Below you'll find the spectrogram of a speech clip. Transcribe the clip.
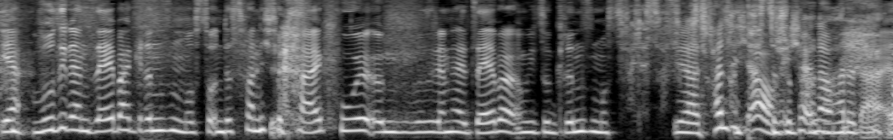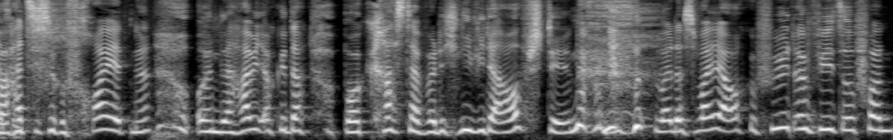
Ja, wo sie dann selber grinsen musste und das fand ich total cool irgendwie, wo sie dann halt selber irgendwie so grinsen musste, weil das war Ja, das fand ich auch. Ich Parade erinnere, da. also. hat sich so gefreut, ne? Und da habe ich auch gedacht, boah, krass, da würde ich nie wieder aufstehen. weil das war ja auch gefühlt irgendwie so von,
